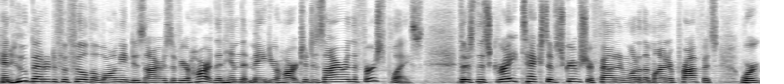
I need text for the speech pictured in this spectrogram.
And who better to fulfill the longing desires of your heart than Him that made your heart to desire in the first place? There's this great text of Scripture found in one of the minor prophets where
